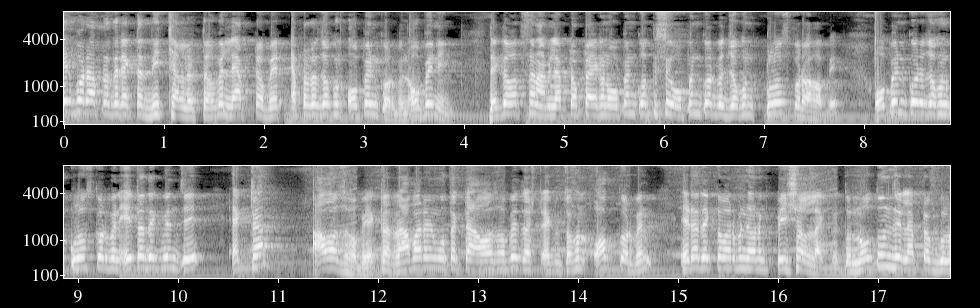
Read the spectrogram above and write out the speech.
এরপর আপনাদের একটা দিক খেয়াল রাখতে হবে ল্যাপটপের আপনারা যখন ওপেন করবেন ওপেনিং দেখতে পাচ্ছেন? আমি ল্যাপটপটা এখন ওপেন করতেছি ওপেন করবে যখন ক্লোজ করা হবে। ওপেন করে যখন ক্লোজ করবেন, এটা দেখবেন যে একটা আওয়াজ হবে, একটা রাবারের মতো একটা আওয়াজ হবে জাস্ট যখন অফ করবেন, এটা দেখতে পারবেন যে অনেক প্রেশার লাগবে। তো নতুন যে ল্যাপটপগুলো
